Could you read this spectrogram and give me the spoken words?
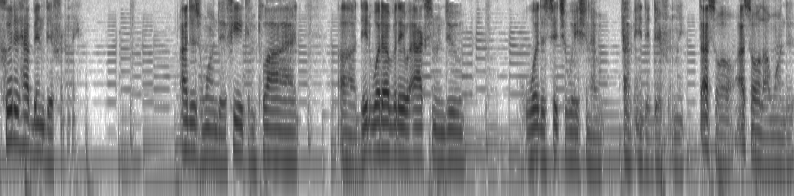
could it have been differently? I just wonder if he had complied uh, did whatever they were asking him to do, would the situation have, have ended differently? That's all. That's all I wonder.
